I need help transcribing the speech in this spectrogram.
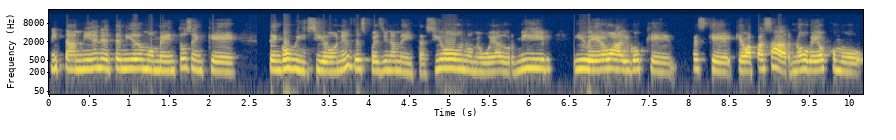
y también he tenido momentos en que tengo visiones después de una meditación o me voy a dormir y veo algo que, pues, que, que va a pasar, ¿no? Veo como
